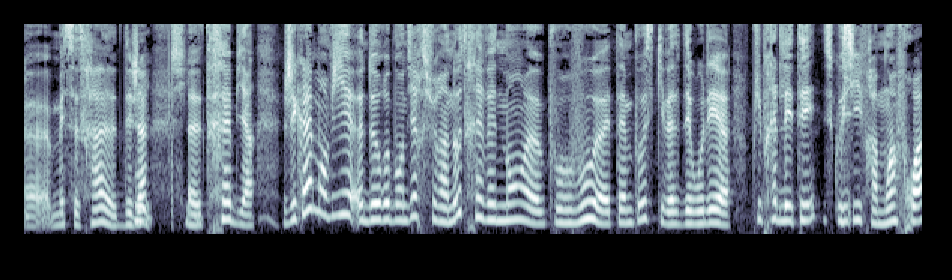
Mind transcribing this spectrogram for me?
euh, mais ce sera euh, déjà euh, très bien. J'ai quand même envie de rebondir sur un autre événement pour vous, Tempos, qui va se dérouler plus près de l'été. Ce coup-ci, il fera moins froid.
